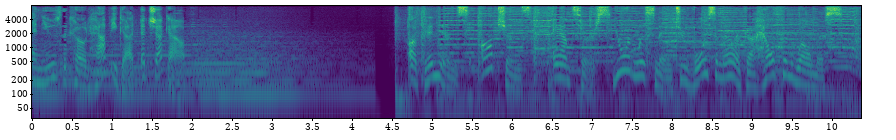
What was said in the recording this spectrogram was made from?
and use the code HAPPYGUT at checkout. Opinions, options, answers. You're listening to Voice America Health and Wellness.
